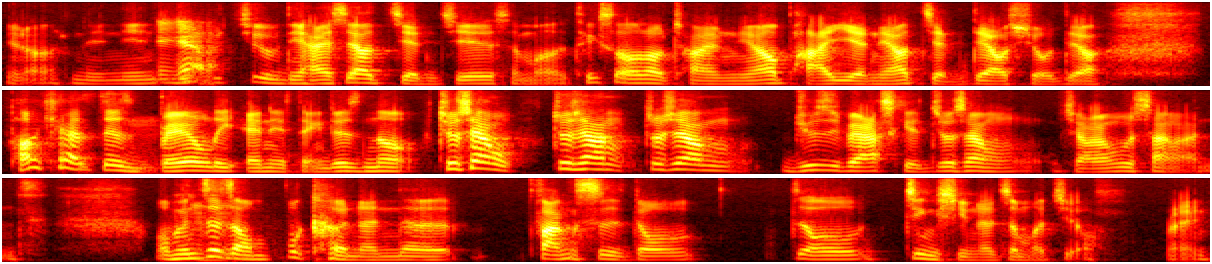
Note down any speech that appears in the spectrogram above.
You know，你你 YouTube 你还是要剪接什么 takes a lot of time，你要排演，你要剪掉修掉。Podcast there's barely anything. There's no 就像就像就像 Juicy Basket，就像小人物上篮，我们这种不可能的方式都都进行了这么久，right？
